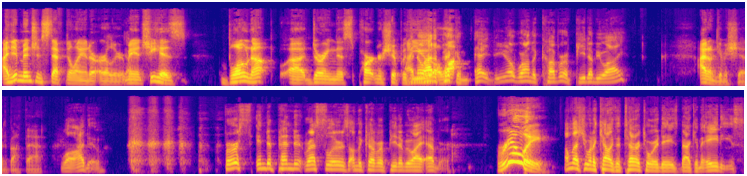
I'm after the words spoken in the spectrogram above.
I did mention Steph De Lander earlier. Yeah. Man, she has blown up uh, during this partnership with I you. know how to pick lot- them. Hey, do you know we're on the cover of PWI? I don't give a shit about that. Well, I do. First independent wrestlers on the cover of PWI ever. really? Unless you want to count like the territory days back in the 80s.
